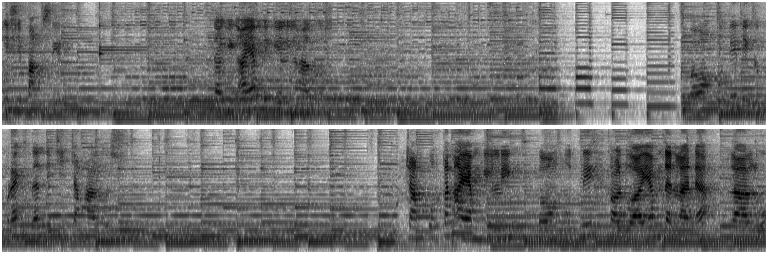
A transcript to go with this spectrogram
Isi pangsit. Daging ayam digiling halus. Bawang putih digeprek dan dicincang halus. Campurkan ayam giling, bawang putih, kaldu ayam dan lada, lalu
